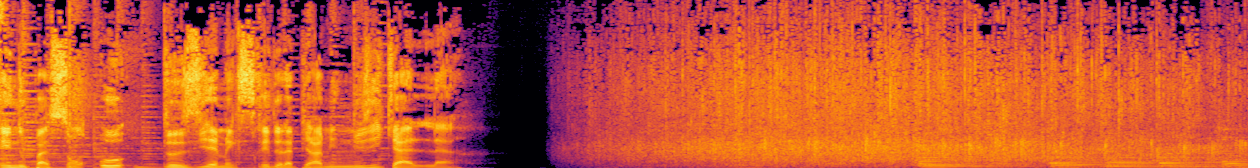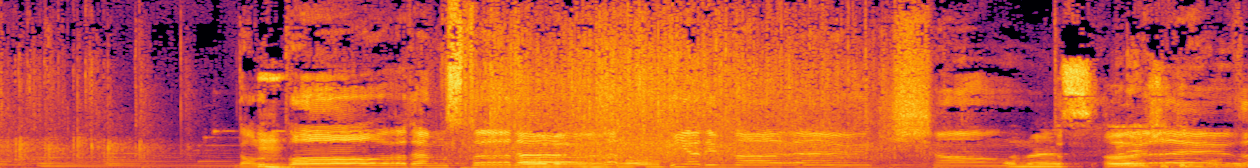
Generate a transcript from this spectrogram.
Et nous passons au deuxième extrait de la pyramide musicale. Dans le Hmm. port Oh d'Amsterdam, là. il y a des marins qui chantent. Oh mince. Oh, j'ai tellement-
